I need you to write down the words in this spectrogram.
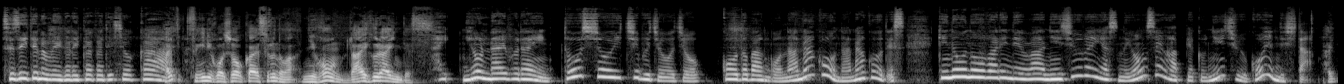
続いての銘柄いかがでしょうか？はい。次にご紹介するのは日本ライフラインです。はい。日本ライフライン、東証一部上場、コード番号7575です。昨日の終値は20円安の4825円でした。はい。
